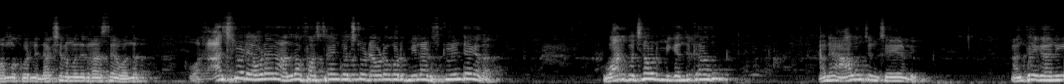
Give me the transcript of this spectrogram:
అమ్మ కొన్ని లక్షల మంది రాస్తే వంద రాసినోడు ఎవడైనా అందులో ఫస్ట్ ర్యాంక్ వచ్చినోడు ఎవడో కూడా మీలాంటి స్టూడెంటే కదా. వారికి వచ్చినప్పుడు మీకు ఎందుకు కాదు అనే ఆలోచన చేయండి. అంతేగాని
